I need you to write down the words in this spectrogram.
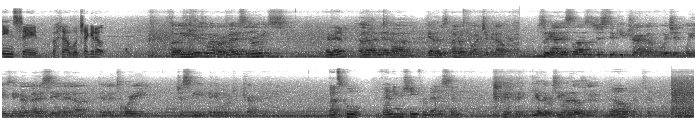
insane. But uh, we'll check it out. So I mean, here's one of our medicine rooms. Okay. Uh, and then, um, yeah, there's, I don't know if you want to check it out. So yeah, this allows us just to keep track of which employee is getting our medicine and uh, inventory, just being able to keep track of it. That's cool. Vending machine for medicine. you guys ever seen one of those? No. No.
